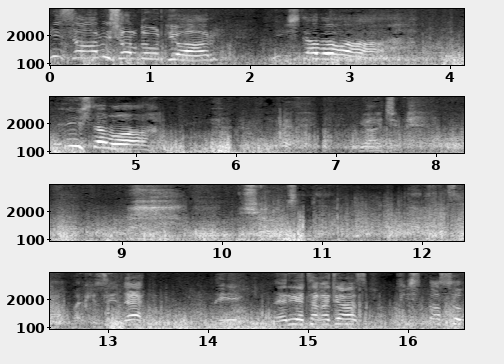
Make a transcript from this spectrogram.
Bir sağ bir sol kıvırtıyor. İşte bu. İşte bu. An için düşüyorum sandım. Kayak merkezinde. Neyi, nereye takacağız? Pist nasıl?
